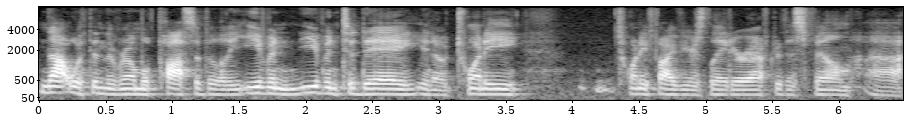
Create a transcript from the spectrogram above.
not within the realm of possibility, even even today, you know, 20, 25 years later after this film. Uh,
